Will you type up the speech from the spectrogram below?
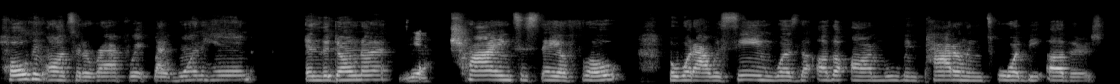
holding onto the raft with like one hand in the donut, yeah, trying to stay afloat. But what I was seeing was the other arm moving, paddling toward the others,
